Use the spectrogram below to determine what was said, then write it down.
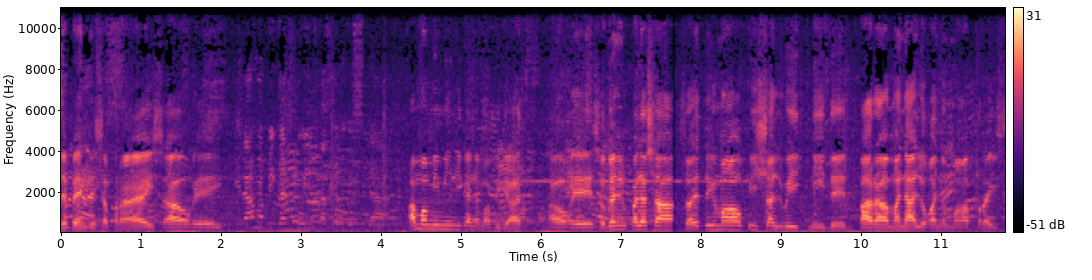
depende sa price. Ah, okay. Kailangan mabigat po yung tatlong isda. Ah, mamimili ka na mabigat. Ah, okay. So, ganun pala siya. So, ito yung mga official weight needed para manalo ka ng mga price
